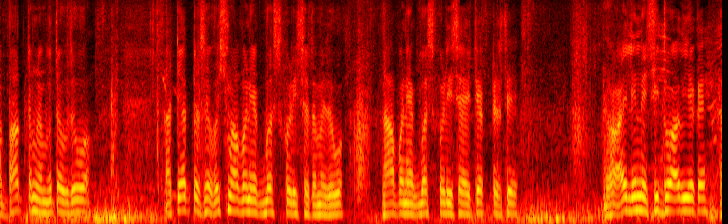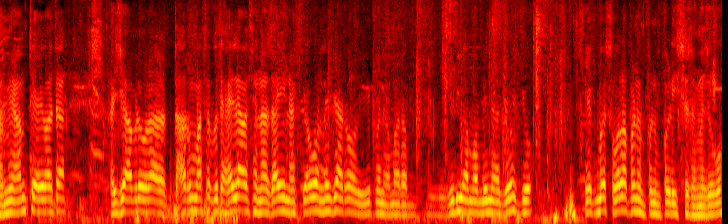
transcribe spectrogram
ભાગ તમને બતાવું, જુઓ. આ ટ્રેક્ટર છે વચમાં પણ એક બસ પડી છે, તમે જુઓ. ના પણ એક બસ પડી છે ટ્રેક્ટર છે. આઈ લઈને સીધો આવીએ કઈ. અમે આમથી આવ્યા હતા. હજી આપણે ઓલા ધારું માથે બધા હેલાવે છે ના જાય ના કેવો નજારો આવે એ પણ અમારા વિડીયોમાં બિના જોજો. એક બસ ઓલા પણ પડી છે, તમે જુઓ.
